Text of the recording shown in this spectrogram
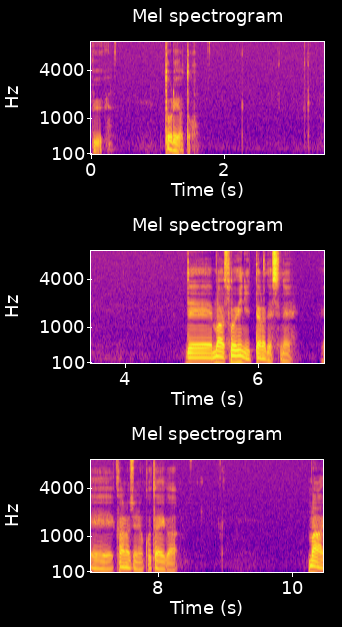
プ取れよと。でまあそういうふうに言ったらですね、えー彼女の答えがまあ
